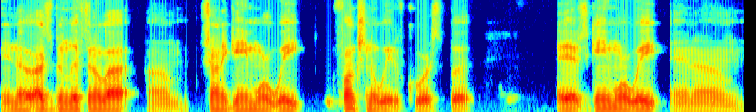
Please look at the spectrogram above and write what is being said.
you know, I've just been lifting a lot, um, trying to gain more weight, functional weight, of course, but yeah, just gain more weight, and um,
